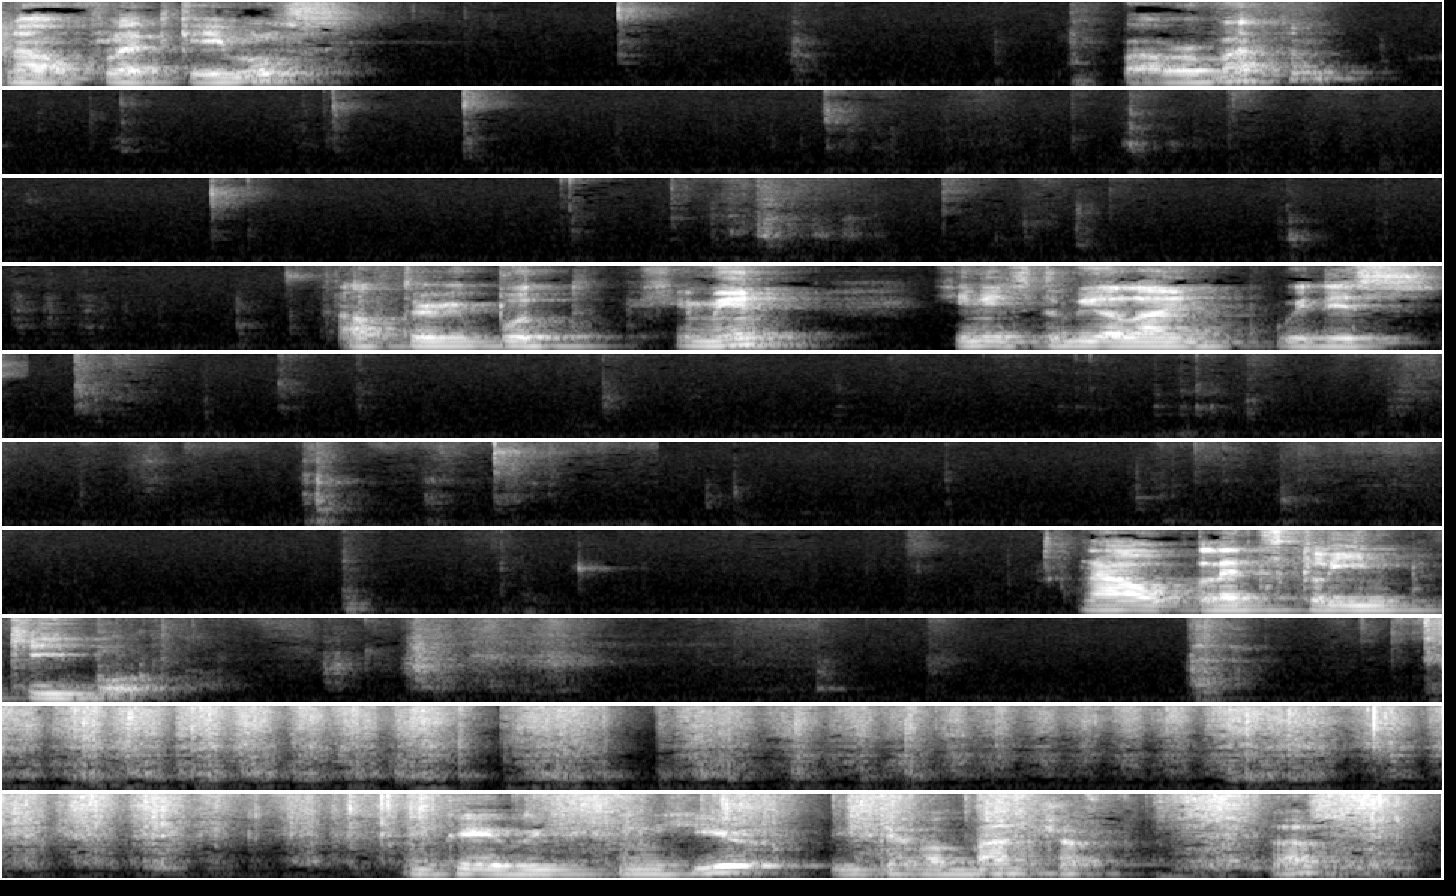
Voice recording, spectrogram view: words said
Now flat cables power button after you put him in he needs to be aligned with this. Now let's clean keyboard okay we in here we have a bunch of dust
